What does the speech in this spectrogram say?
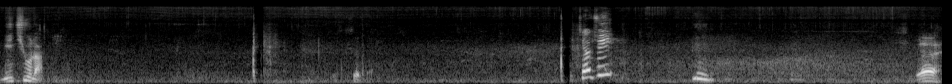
没救了。是的，将军，来，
